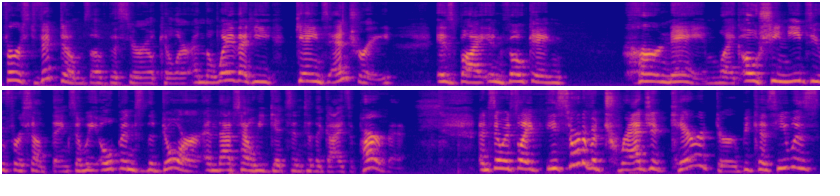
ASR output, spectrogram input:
first victims of the serial killer. And the way that he gains entry is by invoking her name. Like, oh, she needs you for something. So he opens the door, and that's how he gets into the guy's apartment. And so it's like he's sort of a tragic character because he was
